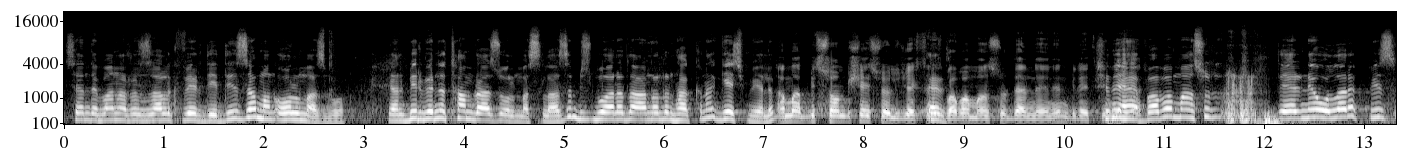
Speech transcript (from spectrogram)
sen de bana rızalık ver dediği zaman olmaz bu. Yani birbirine tam razı olması lazım. Biz bu arada Anıl'ın hakkına geçmeyelim. Ama bir son bir şey söyleyeceksiniz. Evet. Baba Mansur Derneği'nin bir etkinliği Şimdi he, var. Baba Mansur Derneği olarak biz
